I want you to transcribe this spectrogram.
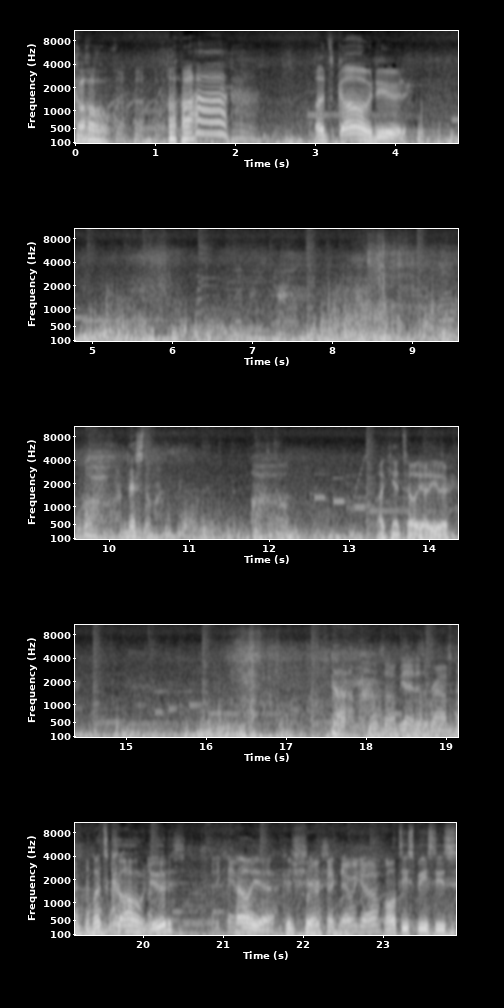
Go. Let's go, dude. Lamprey just came out. Oh, I missed him. I can't tell yet either. Got him. Yeah, it is a brown. Let's go, dude. Hell yeah, good shit. Perfect. There we go. Multi-species.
